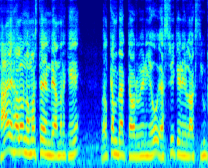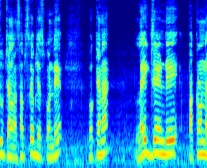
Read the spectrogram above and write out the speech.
హాయ్ హలో నమస్తే అండి అందరికీ. Welcome back to our video SVKD vlogs YouTube channel. Subscribe చేసుకోండి. ఓకేనా? లైక్ చేయండి. పక్కన ఉన్న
